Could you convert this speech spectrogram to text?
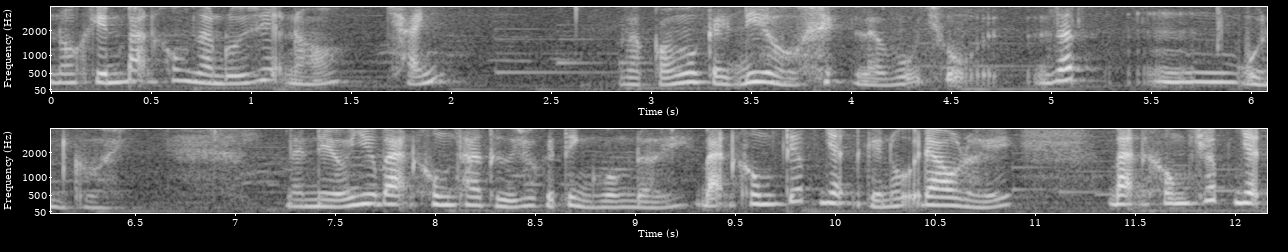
nó khiến bạn không dám đối diện nó, tránh và có một cái điều ấy là vũ trụ rất buồn cười. Là nếu như bạn không tha thứ cho cái tình huống đấy, bạn không tiếp nhận cái nỗi đau đấy, bạn không chấp nhận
